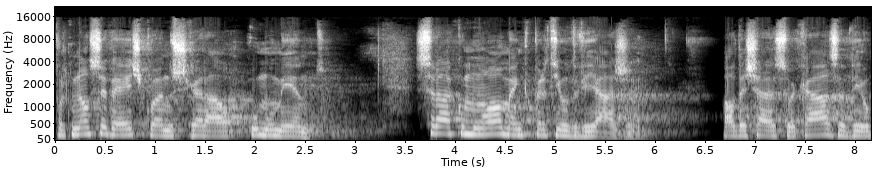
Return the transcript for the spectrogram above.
porque não sabeis quando chegará o momento Será como um homem que partiu de viagem. Ao deixar a sua casa, deu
